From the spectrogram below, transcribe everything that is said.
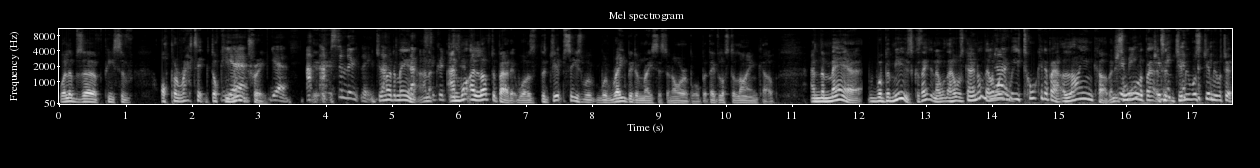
well observed piece of operatic documentary. Yeah, yeah. A- absolutely. Do you know what I mean? And, and what I loved about it was the gypsies were, were rabid and racist and horrible, but they've lost a lion cub. And the mayor were bemused because they didn't know what the hell was going on. They're like, No. what, what are you talking about? A lion cub? And it's Jimmy, all about Jimmy. Jimmy. What's Jimmy? What's Jimmy?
